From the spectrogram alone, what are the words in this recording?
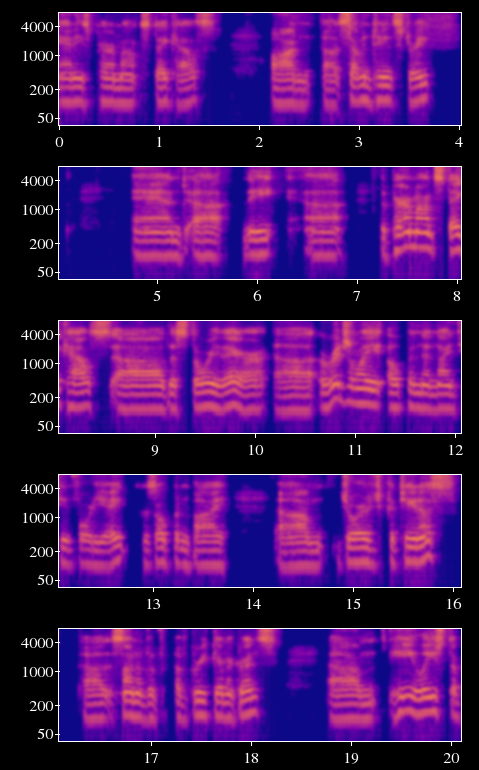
Annie's Paramount Steakhouse on 17th uh, Street. And the the Paramount Steakhouse, the story there, originally opened in 1948. It was opened by um, George Katinas, uh, son of, of, Greek immigrants, um, he leased a,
